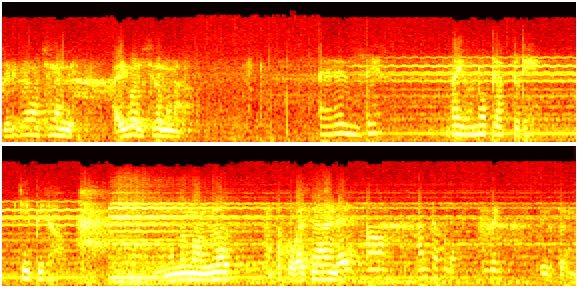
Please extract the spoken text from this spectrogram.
మీ టెలిగ్రామ్ వచ్చిందండి ఐదు వచ్చిరమ్మన్నా Arrive there by one o'clock today. JP Rao. ఏముందమ్మా అందులో అంత కులాసానండి అంత తీస్తాను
